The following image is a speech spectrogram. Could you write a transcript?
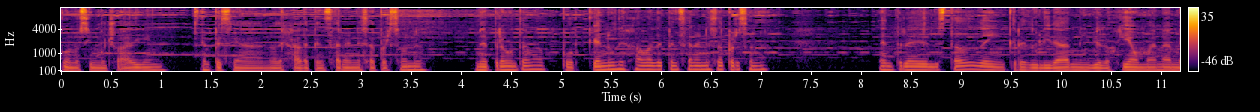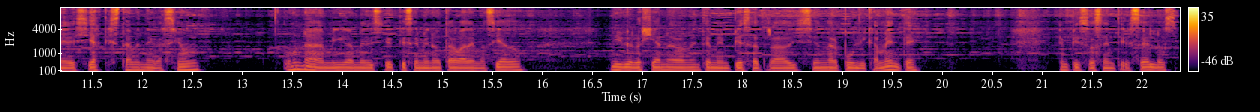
Conocí mucho a alguien, empecé a no dejar de pensar en esa persona. Me preguntaba por qué no dejaba de pensar en esa persona. Entre el estado de incredulidad, mi biología humana me decía que estaba en negación. Una amiga me decía que se me notaba demasiado. Mi biología nuevamente me empieza a traicionar públicamente. Empiezo a sentir celos.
